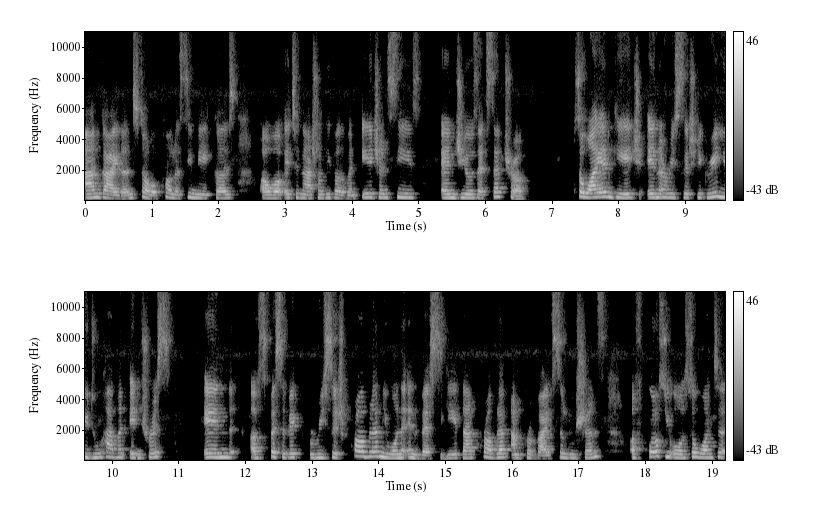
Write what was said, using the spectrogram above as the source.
and guidance to our policymakers, our international development agencies, NGOs, etc. So why engage in a research degree? You do have an interest in a specific research problem. You want to investigate that problem and provide solutions. Of course, you also want to,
